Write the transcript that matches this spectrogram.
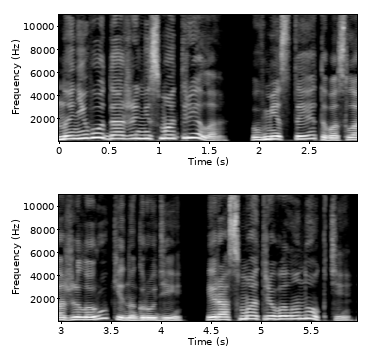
На него даже не смотрела, вместо этого сложила руки на груди и рассматривала ногти.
